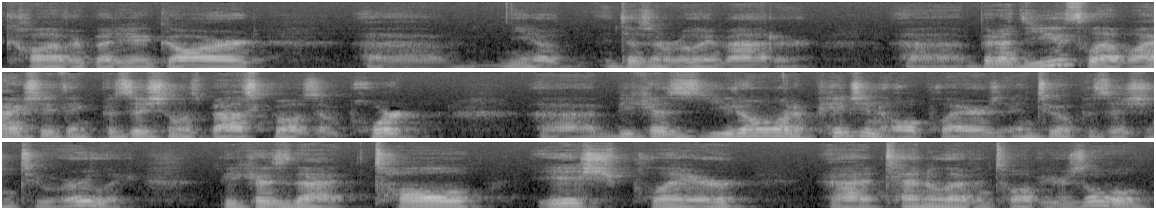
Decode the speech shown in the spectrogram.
call everybody a guard. Um, you know, it doesn't really matter. Uh, but at the youth level, I actually think positionless basketball is important uh, because you don't want to pigeonhole players into a position too early because that tall ish player at 10, 11, 12 years old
